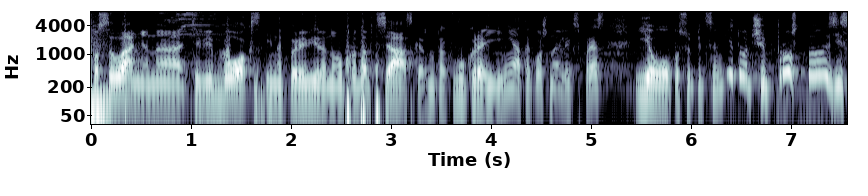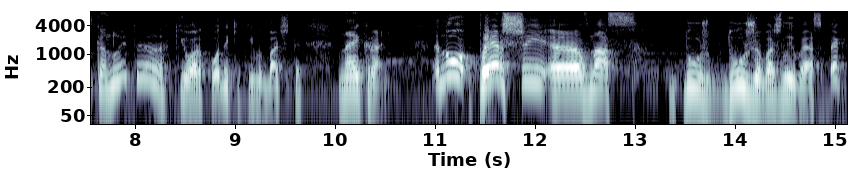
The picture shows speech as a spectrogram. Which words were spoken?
посилання на TV Box і на перевіреного продавця, скажімо так, в Україні, а також на AliExpress, є у опису під цим відео, чи просто зіскануйте QR-кодик, який ви бачите на екрані. Ну, перший е, в нас дуже, дуже важливий аспект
